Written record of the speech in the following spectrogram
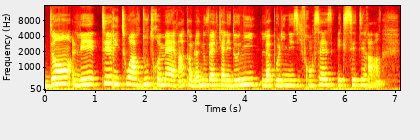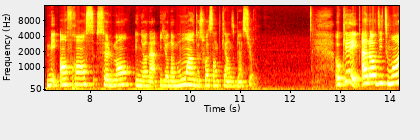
dans les territoires d'outre-mer, hein, comme la Nouvelle-Calédonie, la Polynésie française, etc. Hein. Mais en France seulement, il y, en a, il y en a moins de 75 bien sûr. Ok, alors dites-moi,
